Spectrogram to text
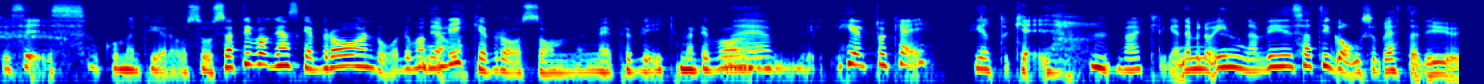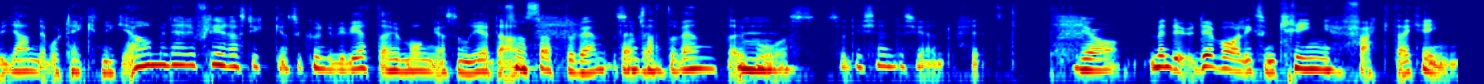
Precis. Och kommentera och så. Så att det var ganska bra ändå. Det var inte Ja. lika bra som med publik, men det var Nej. helt okej. Helt okej, verkligen. Nej, men innan vi satte igång så berättade ju Janne, vår tekniker, ja men där är flera stycken så kunde vi veta hur många som redan Som satt och väntade. som satt och väntade Mm. på oss. Så det kändes ju ändå fint. Ja. Men du, det var liksom kring fakta kring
